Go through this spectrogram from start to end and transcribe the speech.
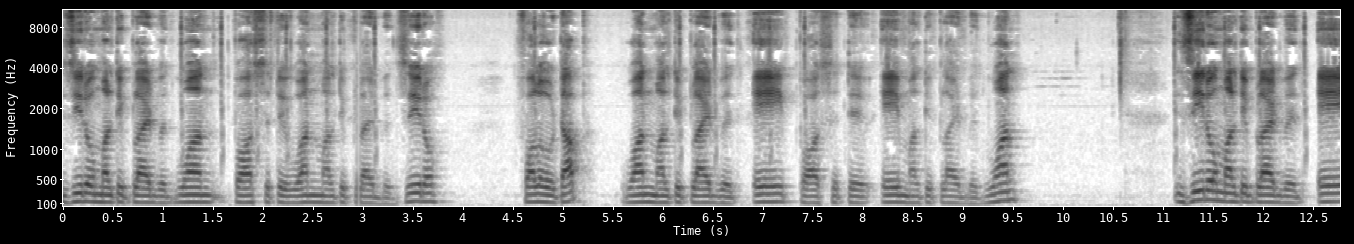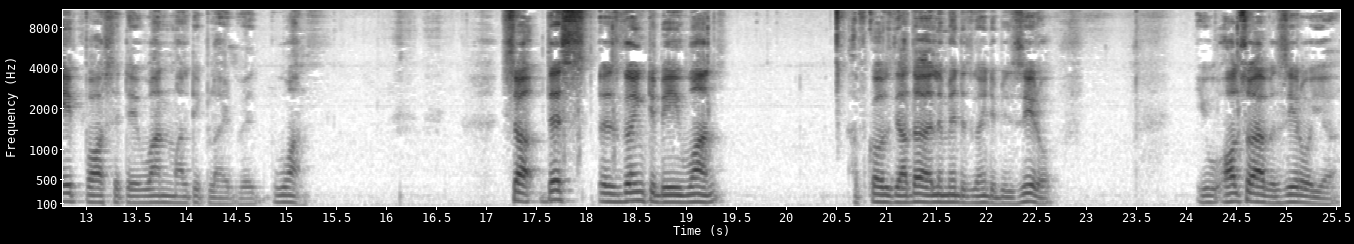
0 multiplied with 1, positive 1 multiplied with 0, follow it up, 1 multiplied with a, positive a multiplied with 1, 0 multiplied with a, positive 1 multiplied with 1. So this is going to be 1. Of course, the other element is going to be 0 you also have a 0 here.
